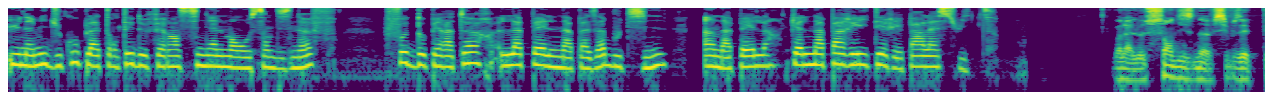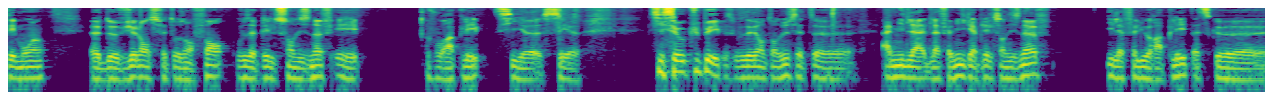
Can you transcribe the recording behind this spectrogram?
une amie du couple a tenté de faire un signalement au 119. Faute d'opérateur, l'appel n'a pas abouti. Un appel qu'elle n'a pas réitéré par la suite. Voilà, le 119. Si vous êtes témoin euh, de violences faites aux enfants, vous appelez le 119 et vous rappelez si euh, c'est euh, si c'est occupé, parce que vous avez entendu cette amie de la, famille qui a appelé le 119. Il a fallu rappeler parce que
